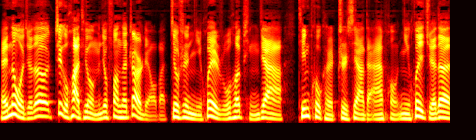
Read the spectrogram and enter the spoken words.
哎，那我觉得这个话题我们就放在这儿聊吧。就是你会如何评价 Tim Cook 治下的 Apple？你会觉得，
